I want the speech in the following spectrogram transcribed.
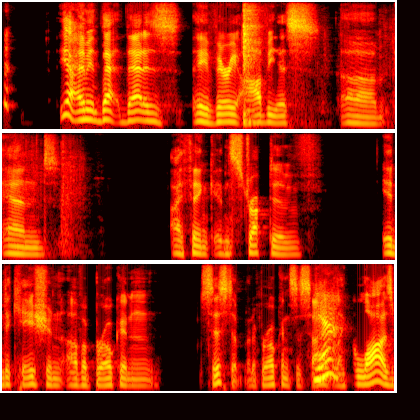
yeah, I mean that that is a very obvious um, and I think instructive indication of a broken system and a broken society. Yeah. Like the law is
